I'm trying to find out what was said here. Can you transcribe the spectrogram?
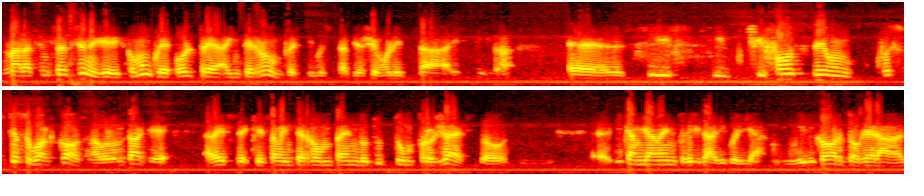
ma la sensazione che comunque oltre a interrompersi questa piacevolezza estiva, eh, si, si, ci fosse, un, fosse successo qualcosa, una volontà che avesse, che stava interrompendo tutto un processo di, eh, di cambiamento dell'Italia di quegli anni. Mi ricordo che era,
